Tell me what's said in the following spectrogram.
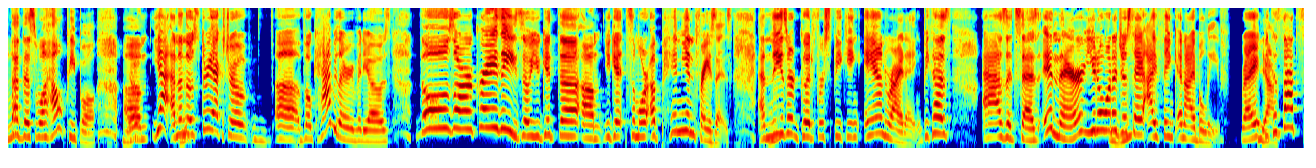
that this will help people. Um, yeah. And then those three extra uh, vocabulary videos, those are crazy. So you get the, um, you get some more opinion phrases. And these are good for speaking and writing because as it says in there, you don't want to just say, I think and I believe right? Yeah. Because that's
